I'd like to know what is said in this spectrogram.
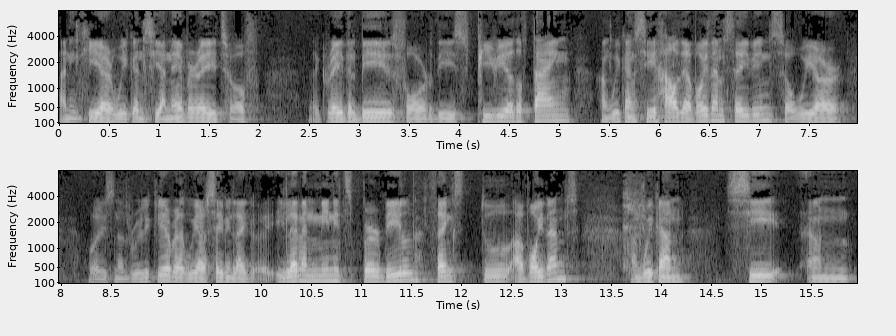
And in here, we can see an average of Gradle bills for this period of time. And we can see how the avoidance savings, so we are, well, it's not really clear, but we are saving like 11 minutes per bill thanks to avoidance. And we can see on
